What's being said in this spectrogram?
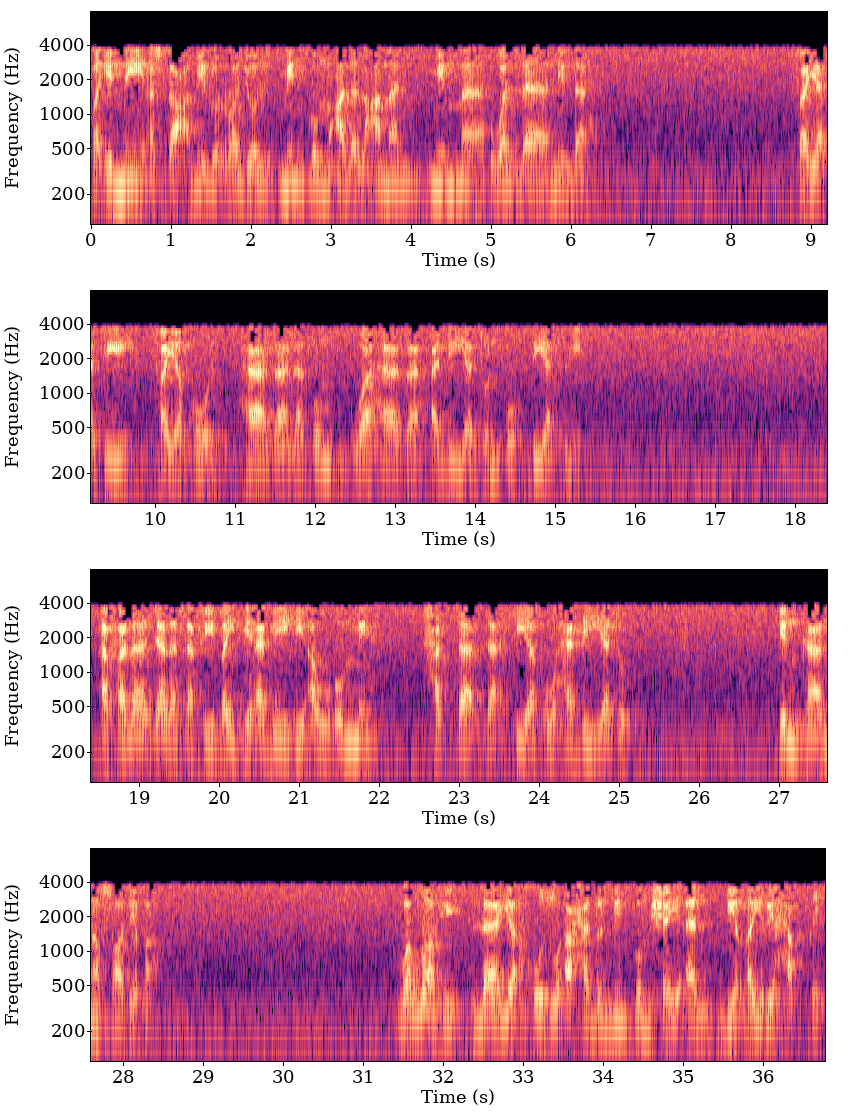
فإني أستعمل الرجل منكم على العمل مما ولاني الله. فيأتي فيقول هذا لكم وهذا هدية أهديت لي. أفلا جلس في بيت أبيه أو أمه حتى تأتيه هديته؟ إن كان صادقا. والله لا يأخذ أحد منكم شيئا بغير حقه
